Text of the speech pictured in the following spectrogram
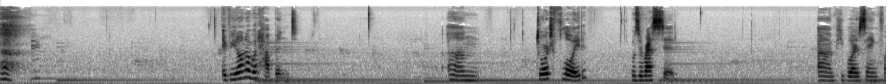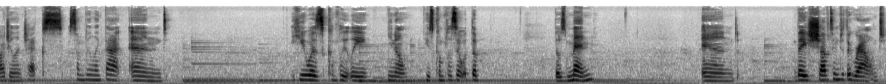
if you don't know what happened, um, George Floyd was arrested. Um, people are saying fraudulent checks, something like that, and he was completely, you know, he's complicit with the those men and they shoved him to the ground.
